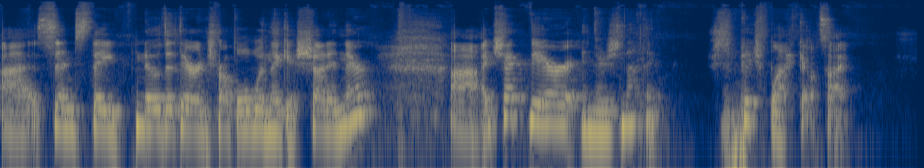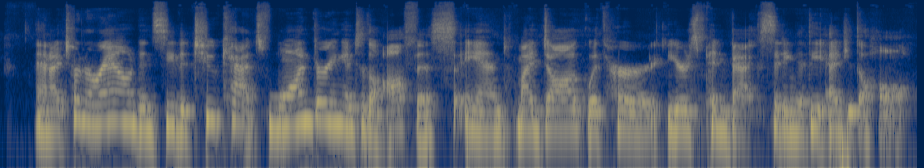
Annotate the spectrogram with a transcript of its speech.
uh, since they know that they're in trouble when they get shut in there. Uh, I check there, and there's nothing. Just pitch black outside. And I turn around and see the two cats wandering into the office and my dog with her ears pinned back sitting at the edge of the hall,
